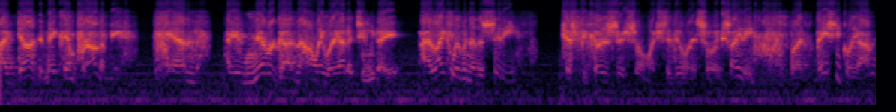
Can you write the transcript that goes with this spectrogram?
I've done to make them proud of me. And I have never gotten the Hollywood attitude. I, I like living in the city just because there's so much to do and it's so exciting. But basically, I'm,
